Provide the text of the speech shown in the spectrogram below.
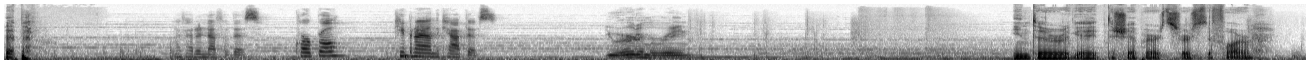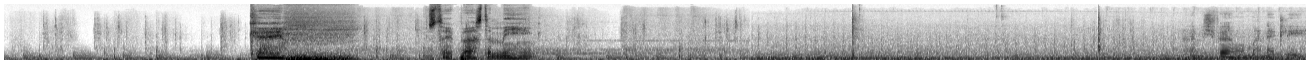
pöpön. I've had enough of this. Corporal, keep an eye on the captives. You heard her, Marine. Interrogate the shepherd, search the farm. Okay. Ei päästä mihin. أنا مش فاهم هم هناك ليه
